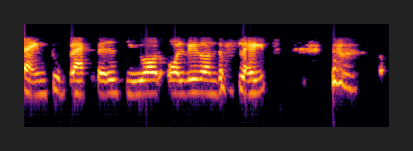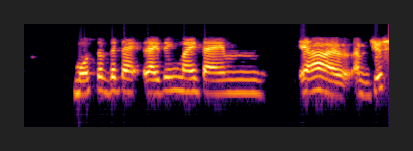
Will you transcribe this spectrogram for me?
time to practice. You are always on the flight. Most of the time, I think my time, yeah, I'm just.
